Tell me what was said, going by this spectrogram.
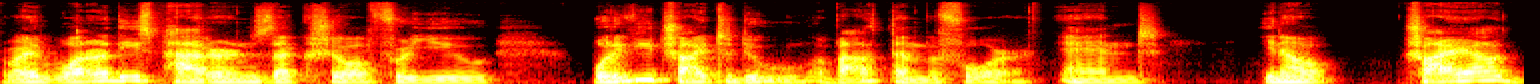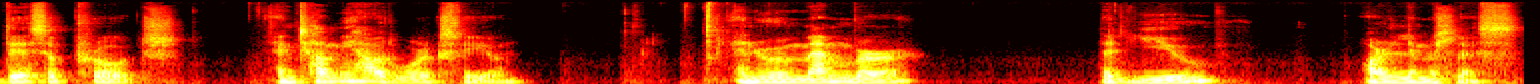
right? What are these patterns that show up for you? what have you tried to do about them before? And, you know, try out this approach and tell me how it works for you. And remember that you are limitless.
